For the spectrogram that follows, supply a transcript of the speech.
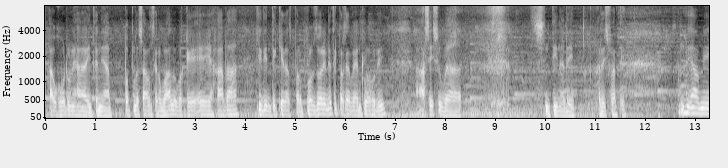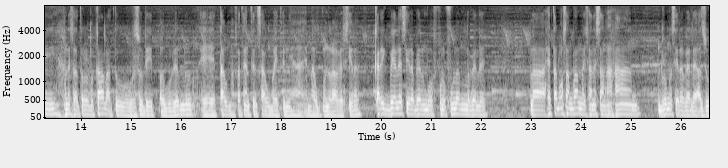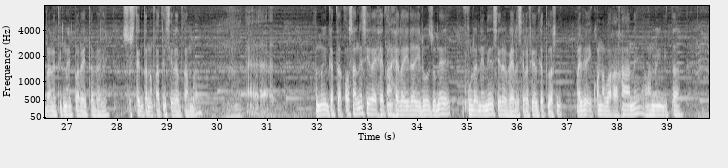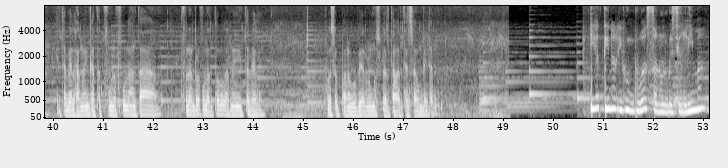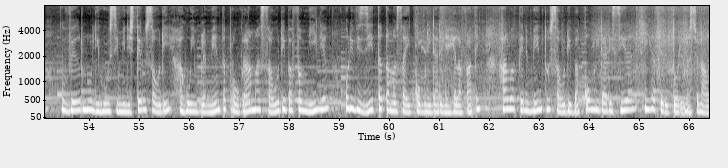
au hodo ne ha itania população servalo bake e hada tidin tikiras par prozori ne tik par sera en rua hori. Ase suba sintina de haris fati ya mi hane satro lokal atu sudit pa governo e tau na faten atenção ba itania e ma versira karik bele sira bel mo fulo fulan la bele. La hetan osam ba mai sane san hahan rumah sira bele azura tik mai para bele. Sustenta na fatin sira tamba anu yang kata kosane sira hetan hela ida irozu ne fulan ini sira bele sira fer katuas ne mai be ikona ba hahan ne anu yang ita ita bele anu yang kata fula fulan ka fulan ro fulan tolo anu yang ita bele Khusus para governo mas bel tawan tensão bedan. Ia tina rihun rua sanolo resir lima, governo lihusi Ministério Saúde hahu implementa programa saúde para família onde visita tamasai comunidade de Relafati halo atendimento saúde para comunidade Sira e a território nacional.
